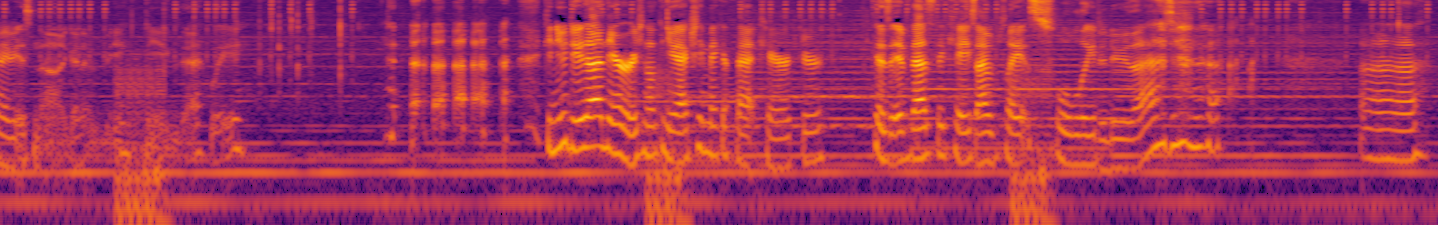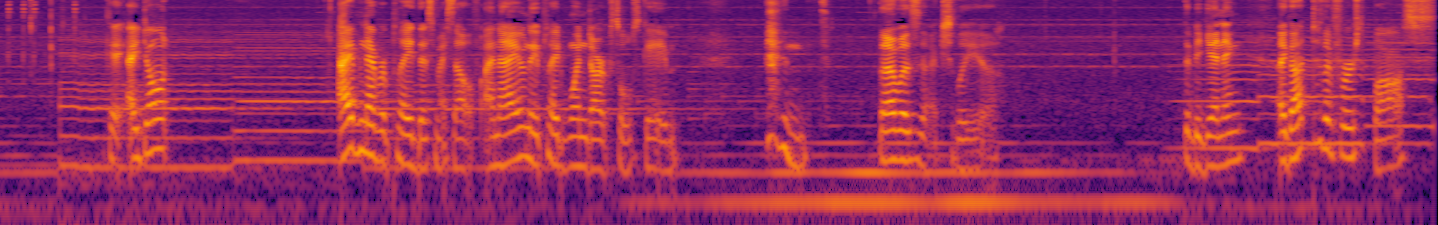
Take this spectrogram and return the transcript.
maybe it's not gonna be me exactly. Can you do that in the original? Can you actually make a fat character? Because if that's the case, I would play it solely to do that. uh, okay, I don't... I've never played this myself, and I only played one Dark Souls game. and that was actually, uh, the beginning. I got to the first boss,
